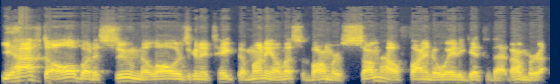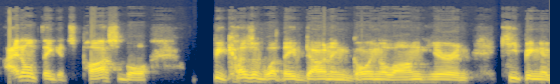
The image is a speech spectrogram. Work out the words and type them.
you have to all but assume that Lawler's going to take the money unless the Bombers somehow find a way to get to that number. I don't think it's possible because of what they've done and going along here and keeping a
